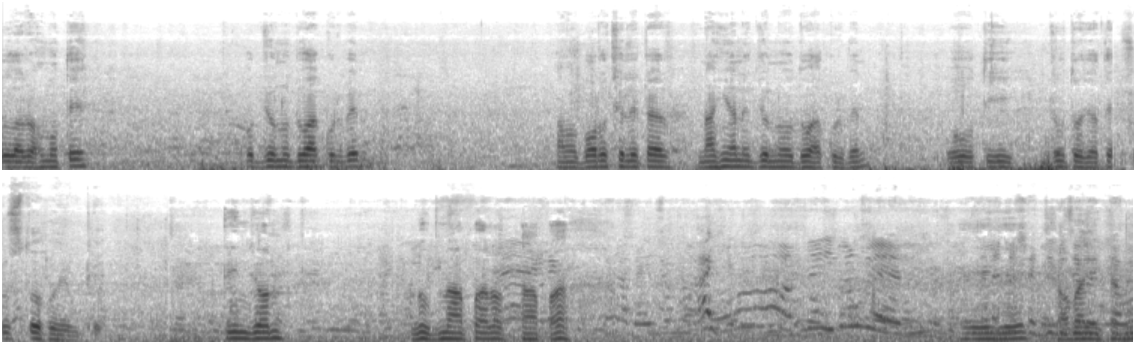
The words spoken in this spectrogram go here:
আল্লাহ রহমতে ওর জন্য দোয়া করবেন। আমার বড় ছেলেটার নাহিয়ানের জন্য দোয়া করবেন। ও অতি দ্রুত যাতে সুস্থ হয়ে ওঠে তিনজন লুবনা আপা রত্না আপা এই যে সবাই এখানে।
